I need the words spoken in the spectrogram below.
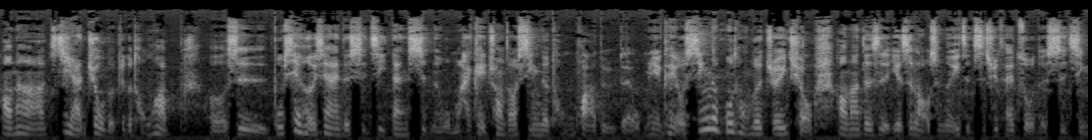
哦，那既然旧的这个童话，呃，是不切合现在的实际，但是呢，我们还可以创造新的童话，对不对？我们也可以有新的不同的追求。好，那这是也是老师呢一直持续在做的事情。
